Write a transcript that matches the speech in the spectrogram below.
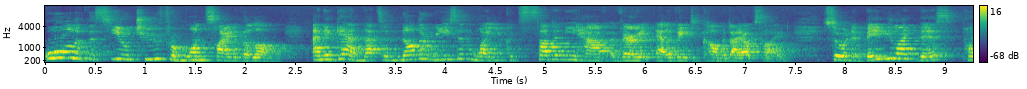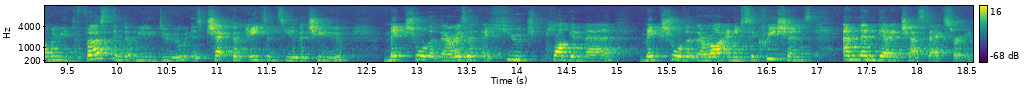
all of the CO2 from one side of the lung. And again, that's another reason why you could suddenly have a very elevated carbon dioxide. So in a baby like this, probably the first thing that we do is check the patency of the tube, make sure that there isn't a huge plug in there, make sure that there aren't any secretions, and then get a chest x-ray.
